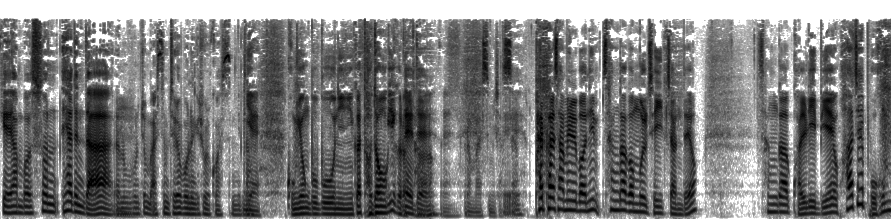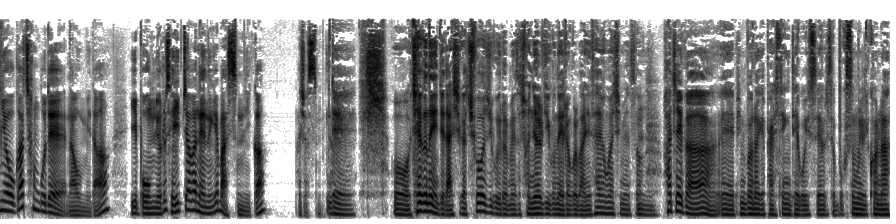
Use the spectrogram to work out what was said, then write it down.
이게 한번 수선해야 된다라는 음. 부분 좀 말씀드려보는 게 좋을 것 같습니다. 예. 공용 부분이니까 더더욱이 그렇다. 네네. 네, 그런 말씀이셨어요. 네. 8831번님 상가 건물 세입자인데요. 상가 관리비에 화재 보험료가 청구돼 나옵니다. 이 보험료를 세입자가 내는 게 맞습니까? 하셨습니다. 네. 어, 최근에 이제 날씨가 추워지고 이러면서 전열기구나 이런 걸 많이 사용하시면서 음. 화재가 예, 빈번하게 발생되고 있어요. 그래서 목숨을 잃거나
